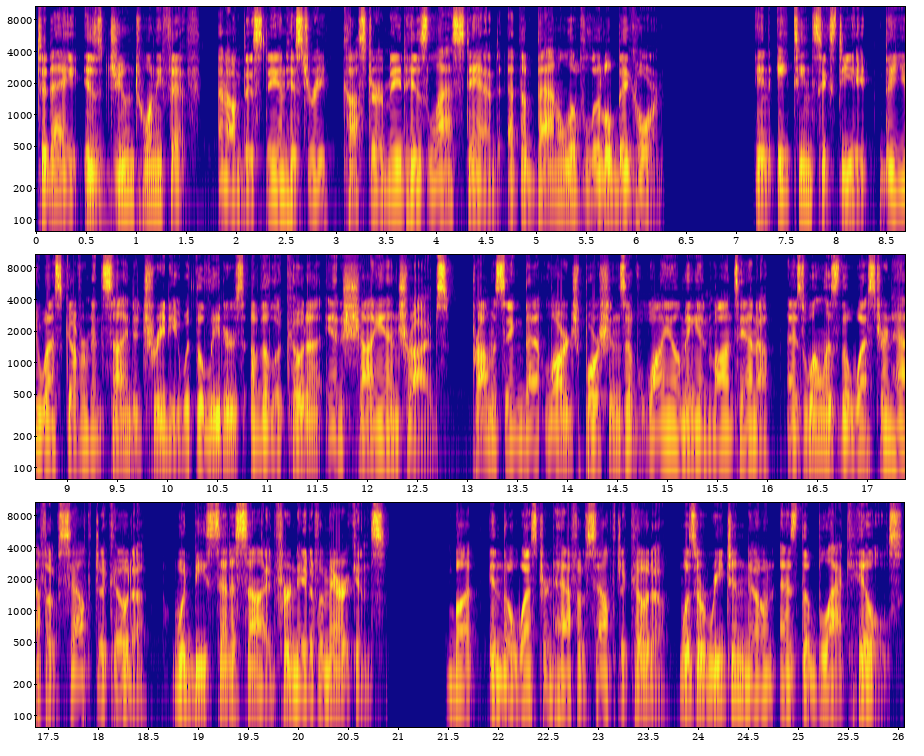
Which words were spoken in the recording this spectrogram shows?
Today is June 25th, and on this day in history, Custer made his last stand at the Battle of Little Bighorn. In 1868, the U.S. government signed a treaty with the leaders of the Lakota and Cheyenne tribes, promising that large portions of Wyoming and Montana, as well as the western half of South Dakota, would be set aside for Native Americans. But in the western half of South Dakota was a region known as the Black Hills,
